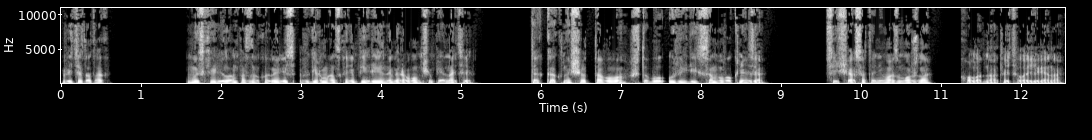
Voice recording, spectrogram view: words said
Ведь это так? Мы с Кириллом познакомились в Германской империи на мировом чемпионате. Так как насчет того, чтобы увидеть самого князя? Сейчас это невозможно, холодно ответила Елена.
